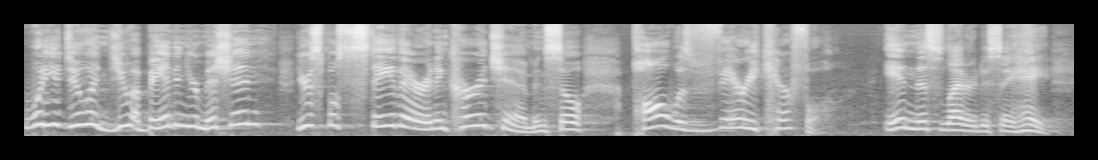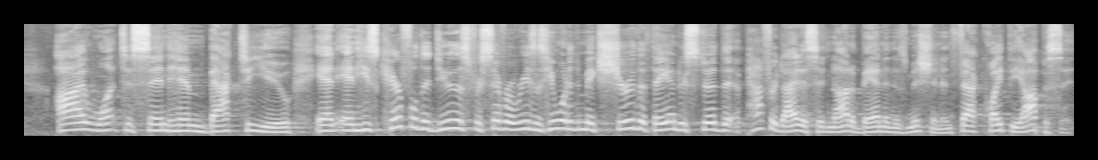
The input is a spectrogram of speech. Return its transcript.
what are you doing? You abandon your mission? You're supposed to stay there and encourage him. And so Paul was very careful in this letter to say, hey, I want to send him back to you. And, and he's careful to do this for several reasons. He wanted to make sure that they understood that Epaphroditus had not abandoned his mission. In fact, quite the opposite.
